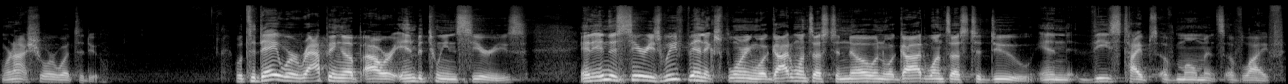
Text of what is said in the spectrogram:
we're not sure what to do. Well, today we're wrapping up our in between series. And in this series, we've been exploring what God wants us to know and what God wants us to do in these types of moments of life.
